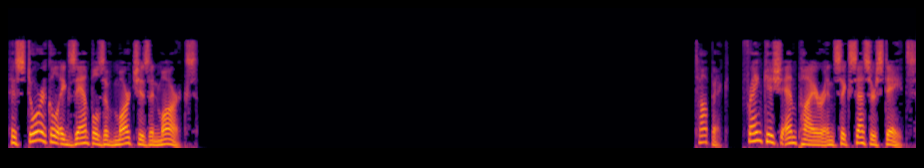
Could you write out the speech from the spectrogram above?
Historical examples of marches and marks Frankish Empire and successor states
